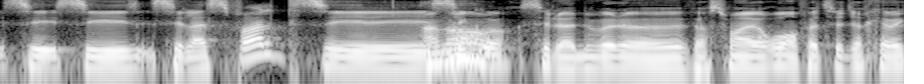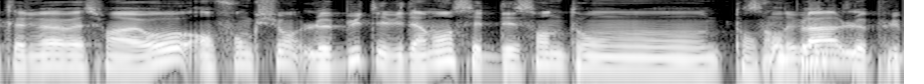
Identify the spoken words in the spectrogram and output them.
c'est c'est c'est l'asphalte, c'est Ah quoi c'est la nouvelle euh, version aéro en fait, c'est-à-dire qu'avec la nouvelle version aéro, en fonction, le but évidemment c'est de descendre ton, ton fond plat le plus,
